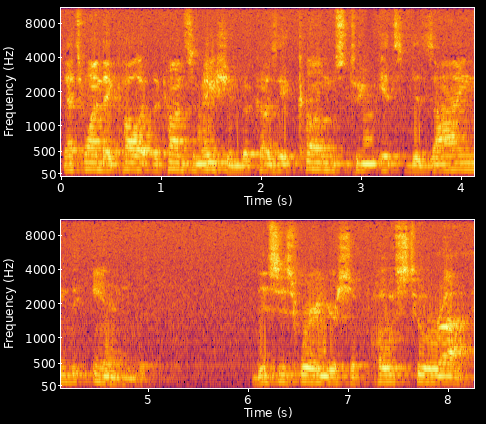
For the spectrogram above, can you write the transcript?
That's why they call it the consummation, because it comes to its designed end. This is where you're supposed to arrive.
